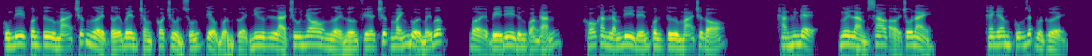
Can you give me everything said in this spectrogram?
cùng đi quân tư mã trước người tới bên trong có chùn xuống tiểu buồn cười như là chu nho người hướng phía trước mánh đuổi mấy bước, bởi vì đi đứng quá ngắn, khó khăn lắm đi đến quân tư mã trước đó. Hàn huynh đệ, ngươi làm sao ở chỗ này? Thanh âm cũng rất buồn cười,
